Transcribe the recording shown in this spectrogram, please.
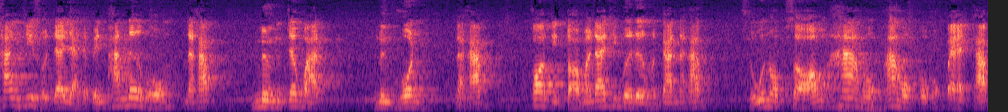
ท่านที่สนใจอยากจะเป็นพาร์ทเนอร์ผมนะครับหนึ่งจังหวัด หนึ่งคนนะครับ ก็ติดต่อมาได้ที่เบอร์เดิมเหมือนกันนะครับ 062 5656 668 ครับ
